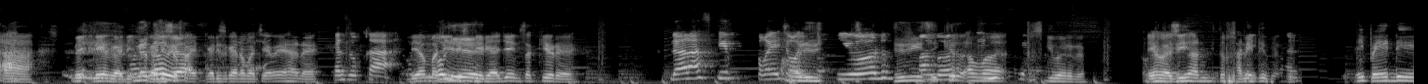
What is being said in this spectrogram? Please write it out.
Ah, Ini ini nggak di, Nggak nggak tahu ya. disukain, nggak disukain sama cewek Han ya. Gak suka. Dia sama Oh, diri iya. sendiri aja insecure ya. Udah lah skip. Pokoknya Oh, cowok diri- insecure. diri insecure sama terus gimana tuh? Iya nggak sih, Han? Terus Hani. pede. Ini pede.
